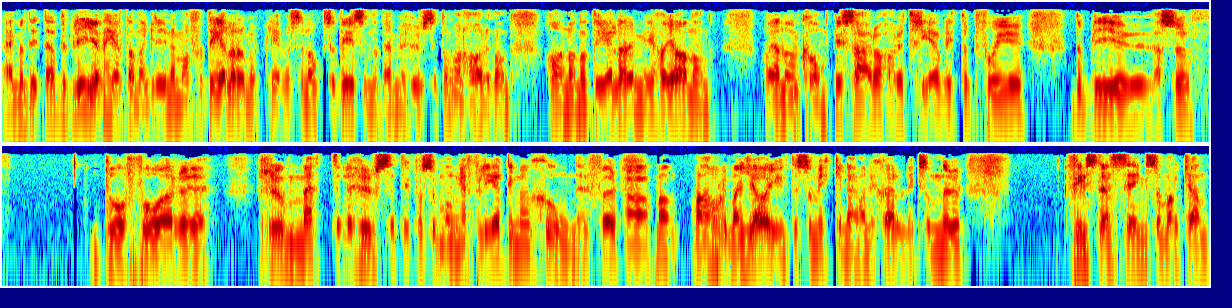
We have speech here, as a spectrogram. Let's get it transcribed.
Nej men det, det blir ju en helt annan grej när man får dela de upplevelserna också. Det är som det där med huset, om man har någon, har någon att dela det med. Har jag någon, har jag någon kompis här och har det trevligt, då får ju, då blir ju, alltså, då får eh, rummet eller huset, det får så många fler dimensioner. För Ja. man, man, håller- man gör ju inte så mycket när man är själv liksom. Nu finns det en säng som man kan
